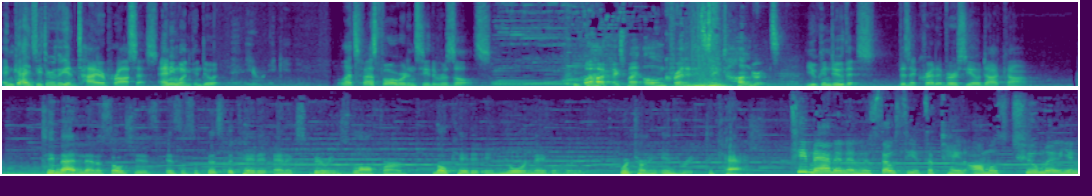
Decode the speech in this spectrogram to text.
and guides you through the entire process. Anyone can do it. Let's fast forward and see the results. Wow, I fixed my own credit and saved hundreds. You can do this. Visit creditversio.com. T. Madden and Associates is a sophisticated and experienced law firm located in your neighborhood. We're turning injury to cash. T. Madden and Associates obtained almost $2 million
